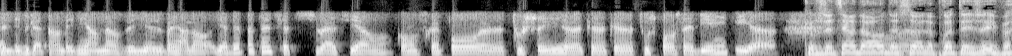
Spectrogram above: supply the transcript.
le début de la pandémie en mars 2020. Alors, il y avait peut-être cette situation qu'on ne serait pas euh, touché, que, que tout se passait bien, puis Que vous étiez en dehors de ça, là, protégé par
